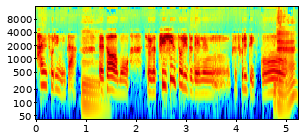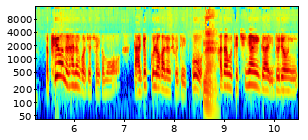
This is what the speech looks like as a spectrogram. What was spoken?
판 소리입니다. 음. 그래서 뭐 저희가 귀신 소리도 내는 그 소리도 있고 네. 표현을 하는 거죠. 저희가 뭐 낙엽 굴러가는 소리도 있고 네. 하다못해 춘향이가 이도령이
